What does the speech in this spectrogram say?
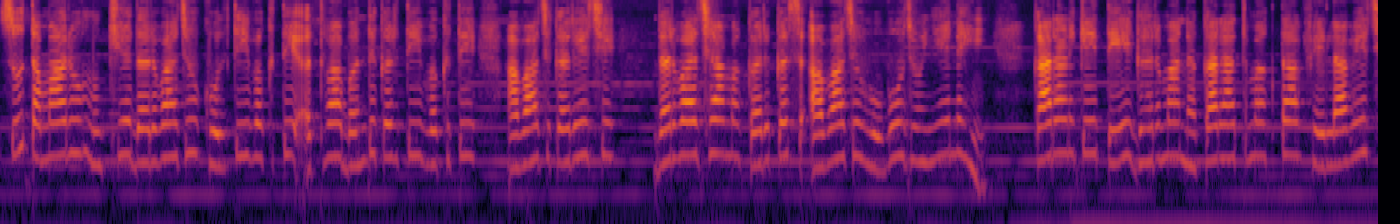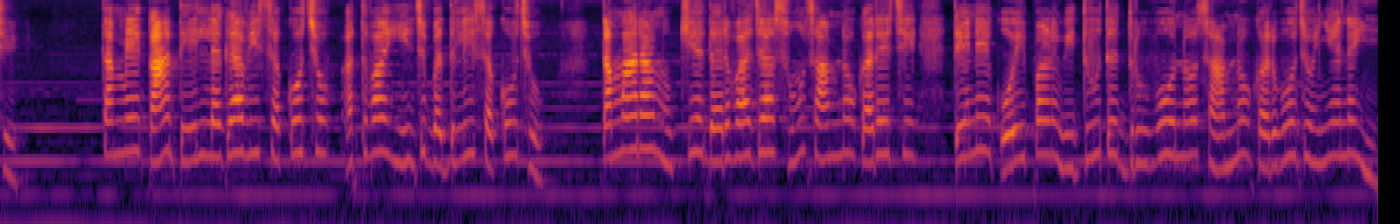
શું તમારું મુખ્ય દરવાજો ખોલતી વખતે અથવા બંધ કરતી વખતે અવાજ કરે છે? દરવાજામાં કર્કશ અવાજ હોવો જોઈએ નહીં, કારણ કે તે ઘરમાં નકારાત્મકતા ફેલાવે છે. તમે કાં તેલ લગાવી શકો છો અથવા હિંજ બદલી શકો છો? તમારા મુખ્ય દરવાજા શું સામનો કરે છે? તેને કોઈ પણ વિદ્યુત ધ્રુવોનો સામનો કરવો જોઈએ નહીં,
